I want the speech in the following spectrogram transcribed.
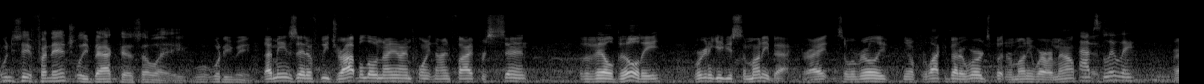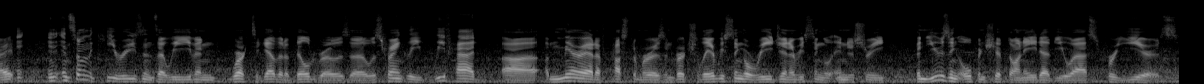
When you say financially backed SLA, what do you mean? That means that if we drop below 99.95% of availability, we're going to give you some money back, right? So we're really, you know, for lack of better words, putting our money where our mouth Absolutely. is. Absolutely. Right? And, and some of the key reasons that we even worked together to build Rosa was frankly, we've had uh, a myriad of customers in virtually every single region, every single industry, been using OpenShift on AWS for years,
